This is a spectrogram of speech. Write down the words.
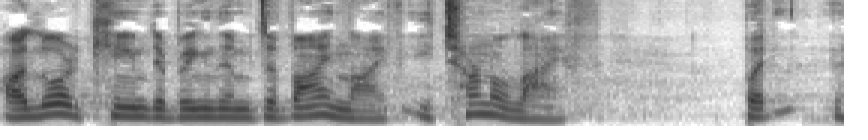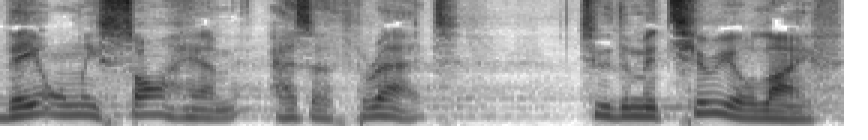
Our Lord came to bring them divine life, eternal life. But they only saw him as a threat to the material life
